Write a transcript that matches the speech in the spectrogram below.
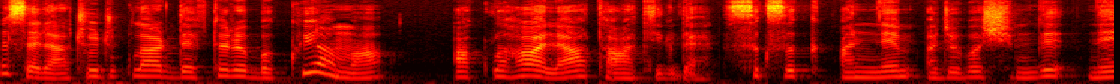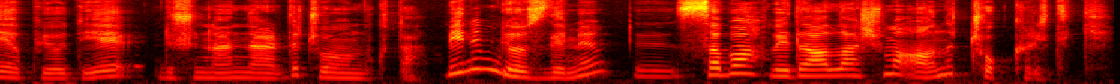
Mesela çocuklar deftere bakıyor ama aklı hala tatilde. Sık sık annem acaba şimdi ne yapıyor diye düşünenler de çoğunlukta. Benim gözlemim e, sabah vedalaşma anı çok kritik.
